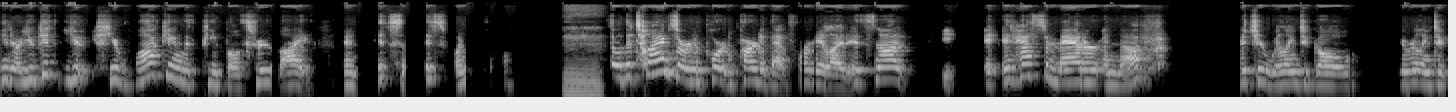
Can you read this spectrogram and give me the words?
you know you get you you're walking with people through life and it's it's wonderful mm. so the times are an important part of that formula it's not it, it has to matter enough that you're willing to go you're willing to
